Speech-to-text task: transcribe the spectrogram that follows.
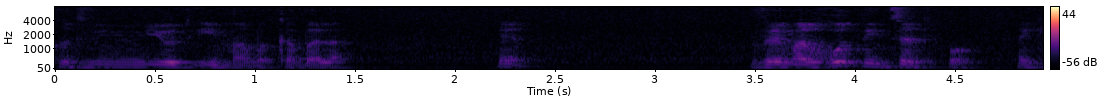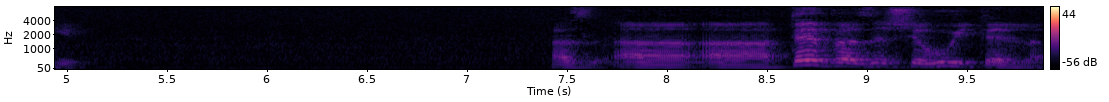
כותבים י' אימא בקבלה. כן? ומלכות נמצאת פה, נגיד. אז הטבע זה שהוא ייתן לה.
